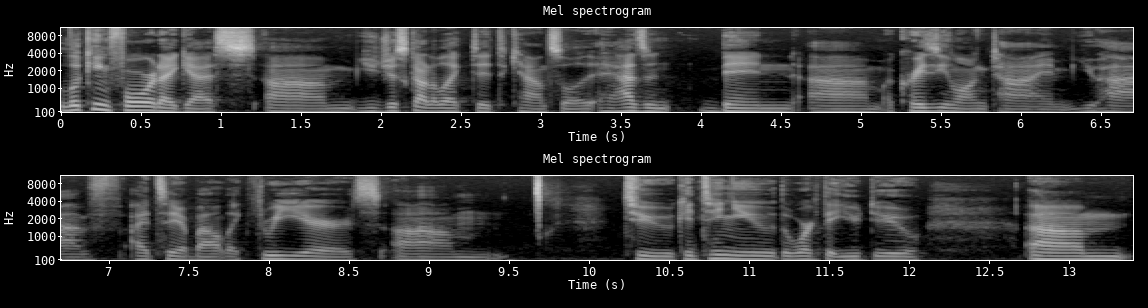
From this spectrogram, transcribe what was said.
looking forward, I guess um, you just got elected to council. It hasn't been um, a crazy long time. You have, I'd say, about like three years um, to continue the work that you do. Um,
